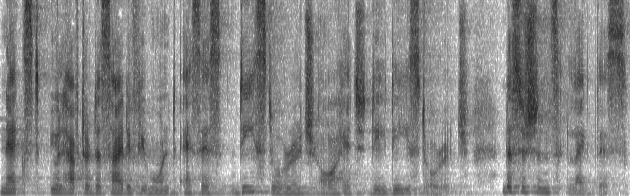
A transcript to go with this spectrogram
Next, you'll have to decide if you want SSD storage or HDD storage. Decisions like this.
